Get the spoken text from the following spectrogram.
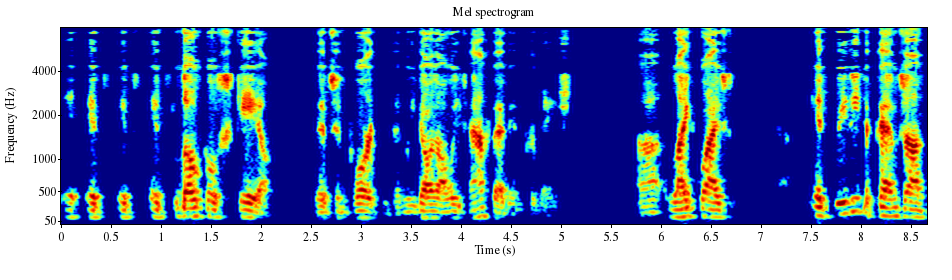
it, it's, it's, local scale that's important, and we don't always have that information. Uh, likewise, it really depends on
